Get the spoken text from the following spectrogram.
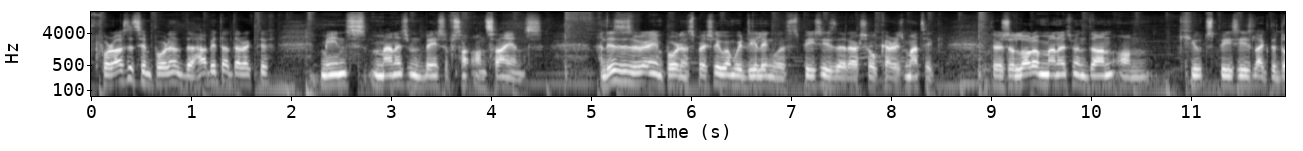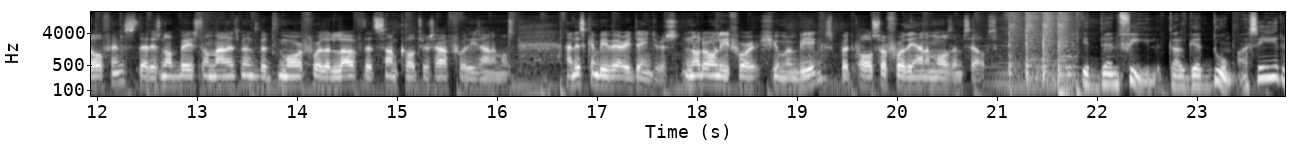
For us it's important that the Habitat Directive means management based on science. And this is very important, especially when we're dealing with species that are so charismatic. There is a lot of management done on cute species like the dolphins that is not based on management but more for the love that some cultures have for these animals. And this can be very dangerous, not only for human beings but also for the animals themselves. Id-denfil tal-geddum qasir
